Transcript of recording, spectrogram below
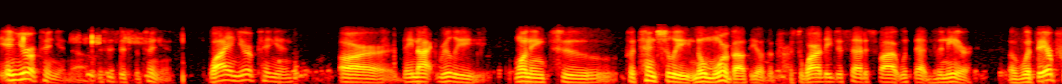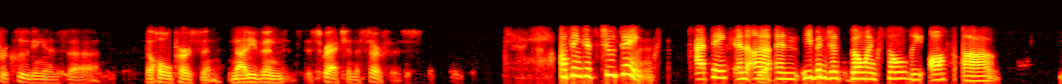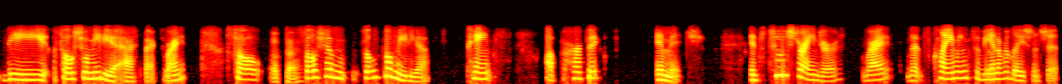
in your opinion, now this is just opinion, why, in your opinion, are they not really wanting to potentially know more about the other person? Why are they just satisfied with that veneer of what they're precluding as uh, the whole person, not even scratching the surface? I think it's two things. I think, and uh, yeah. and even just going solely off of the social media aspect, right? So, okay. social social media paints a perfect image. It's two strangers, right? That's claiming to be in a relationship,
